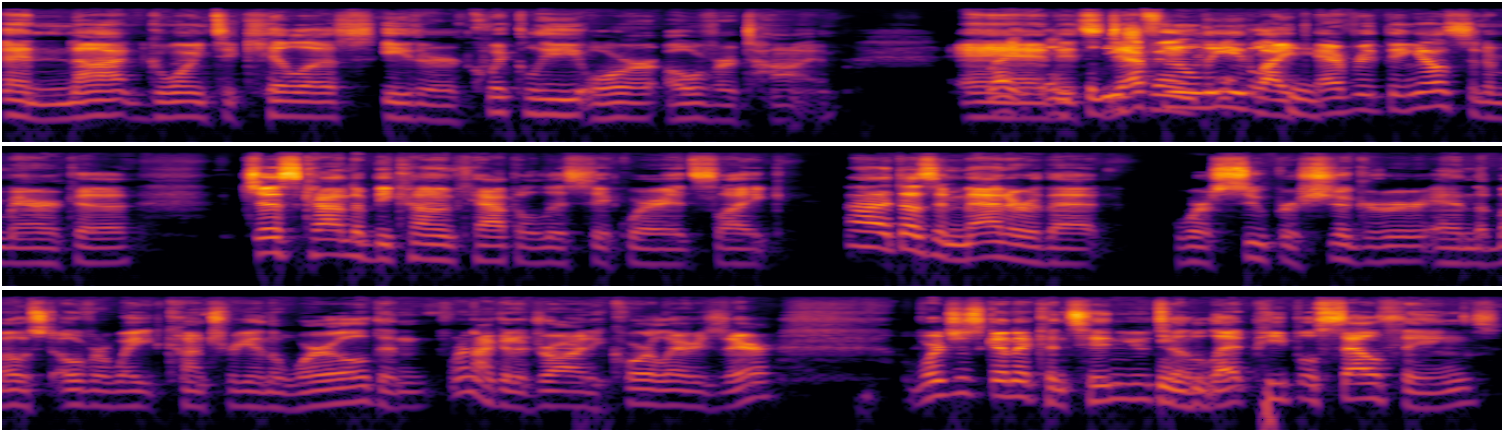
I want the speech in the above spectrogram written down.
and not going to kill us either quickly or over time. And, and it's definitely like everything else in America, just kind of become capitalistic where it's like, uh, it doesn't matter that we're super sugar and the most overweight country in the world, and we're not going to draw any corollaries there. We're just going to continue to Mhm. let people sell things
